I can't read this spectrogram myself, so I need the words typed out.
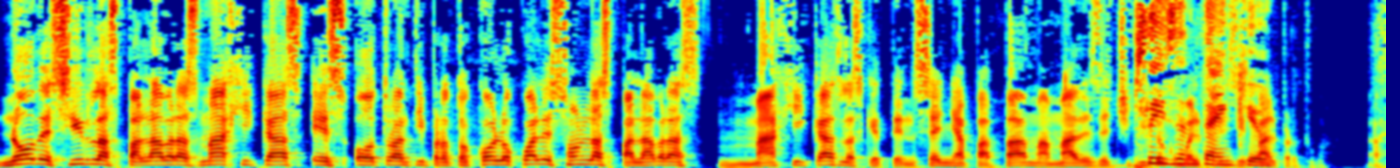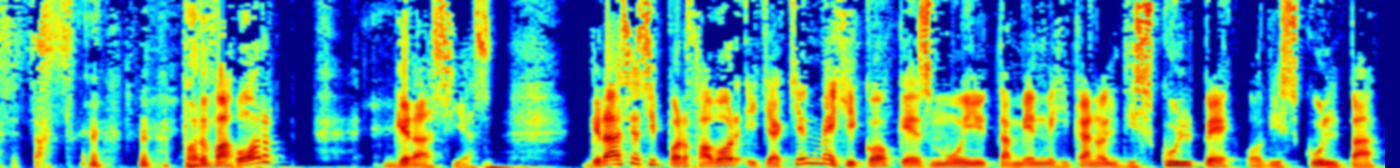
no decir las palabras mágicas es otro antiprotocolo. ¿Cuáles son las palabras mágicas, las que te enseña papá, mamá desde chiquito Please como el principal protocolo? Ah. Por favor, gracias. Gracias y por favor, y que aquí en México, que es muy también mexicano el disculpe o disculpa,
